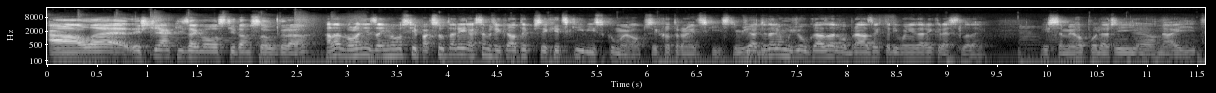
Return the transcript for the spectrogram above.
Ale ještě nějaký zajímavosti tam jsou teda. Ale voleně zajímavosti, pak jsou tady, jak jsem říkal, ty psychický výzkumy, jo, psychotronický. S tím, že já ti tady můžu ukázat obrázek, který oni tady kreslili, když se mi ho podaří Jo. najít.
